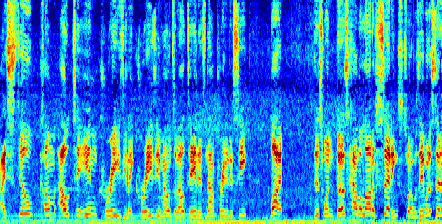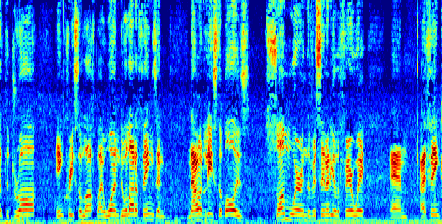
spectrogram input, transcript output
I still come out to in crazy, like crazy amounts of out to in. It's not pretty to see, but this one does have a lot of settings. So I was able to set it to draw, increase the loft by one, do a lot of things. And now at least the ball is somewhere in the vicinity of the fairway. And I think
